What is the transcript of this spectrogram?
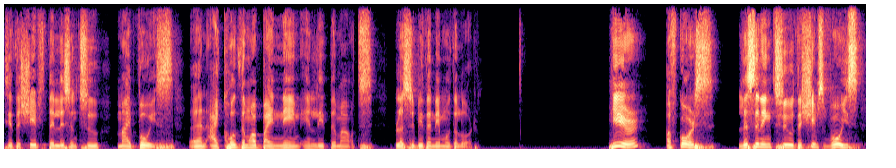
See, the sheep, they listen to my voice, and I call them out by name and lead them out. Blessed be the name of the Lord. Here, of course, listening to the sheep's voice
